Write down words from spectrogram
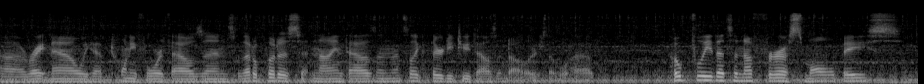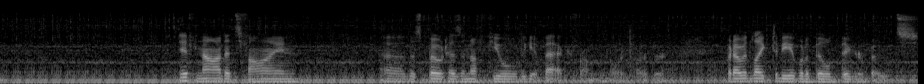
Uh, right now we have 24,000, so that'll put us at 9,000. That's like $32,000 that we'll have. Hopefully that's enough for a small base. If not, it's fine. Uh, this boat has enough fuel to get back from North Harbor. But I would like to be able to build bigger boats.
